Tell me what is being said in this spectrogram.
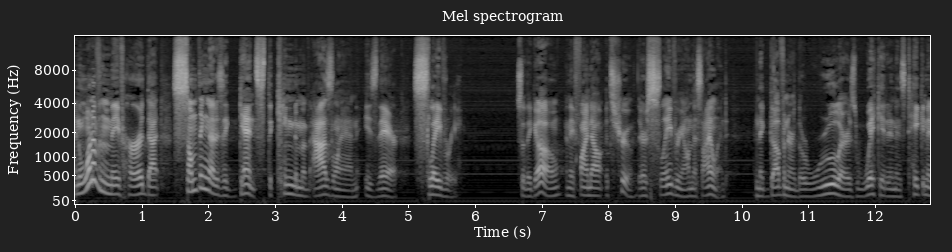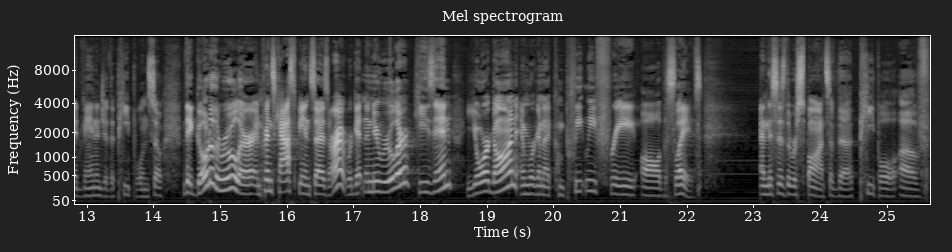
And one of them they've heard that something that is against the kingdom of Aslan is there slavery. So they go and they find out it's true. There's slavery on this island. And the governor, the ruler, is wicked and has taken advantage of the people. And so they go to the ruler, and Prince Caspian says, All right, we're getting a new ruler. He's in, you're gone, and we're going to completely free all the slaves. And this is the response of the people of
